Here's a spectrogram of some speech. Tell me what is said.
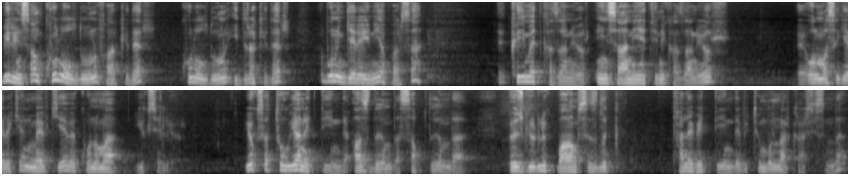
Bir insan kul olduğunu fark eder, kul olduğunu idrak eder ve bunun gereğini yaparsa e, kıymet kazanıyor, insaniyetini kazanıyor, e, olması gereken mevkiye ve konuma yükseliyor. Yoksa tuğyan ettiğinde, azdığında, saptığında, özgürlük, bağımsızlık talep ettiğinde bütün bunlar karşısında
